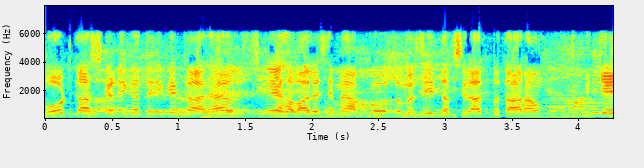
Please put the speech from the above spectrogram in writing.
ووٹ کاسٹ کرنے کا طریقہ کار ہے، اس کے حوالے سے میں آپ کو مزید تفصیلات بتا رہا ہوں کہ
